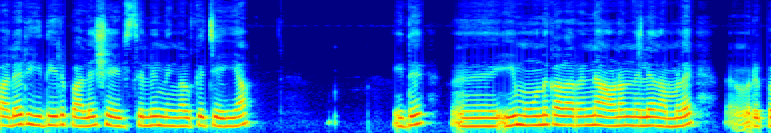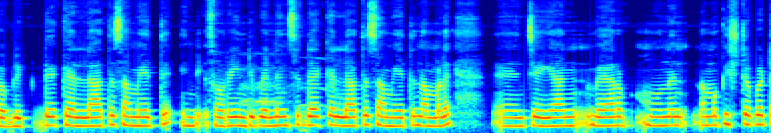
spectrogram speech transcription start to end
പല രീതിയിൽ പല ഷേപ്സിൽ നിങ്ങൾക്ക് ചെയ്യാം. ഇത് ഈ മൂന്ന് കളർ തന്നെ ആവണമെന്നില്ല നമ്മൾ റിപ്പബ്ലിക് ഡേ ഒക്കെ അല്ലാത്ത സമയത്ത് സോറി ഇൻഡിപെൻഡൻസ് ഡേ ഒക്കെ അല്ലാത്ത സമയത്ത് നമ്മൾ ചെയ്യാൻ വേറെ മൂന്ന് നമുക്ക് ഇഷ്ടപ്പെട്ട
